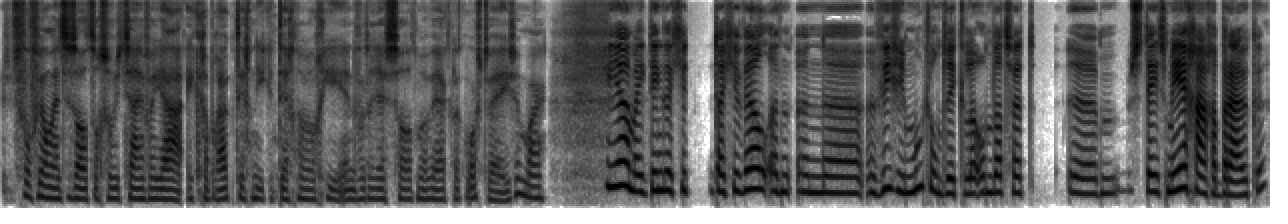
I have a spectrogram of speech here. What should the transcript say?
voor veel mensen zal het toch zoiets zijn van ja, ik gebruik techniek en technologie en voor de rest zal het me werkelijk worst wezen. Maar... Ja, maar ik denk dat je, dat je wel een, een, een visie moet ontwikkelen, omdat we het um, steeds meer gaan gebruiken.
